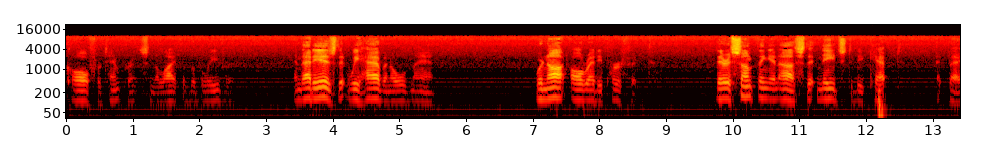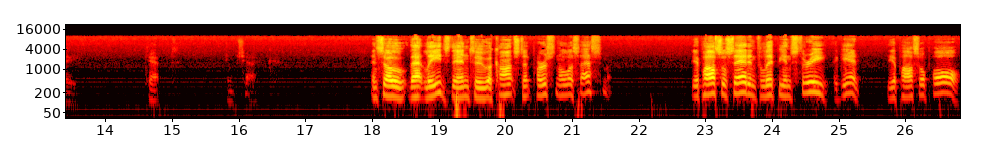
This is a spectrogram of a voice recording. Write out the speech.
call for temperance in the life of the believer. And that is that we have an old man. We're not already perfect there is something in us that needs to be kept at bay, kept in check. And so that leads then to a constant personal assessment. The apostle said in Philippians 3, again, the apostle Paul,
